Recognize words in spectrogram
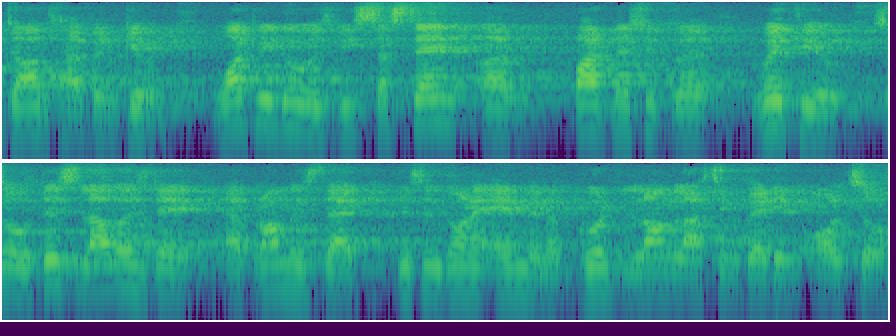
jobs have been given. What we do is we sustain our partnership uh, with you. So this Lovers Day, I promise that this is going to end in a good long-lasting wedding also.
